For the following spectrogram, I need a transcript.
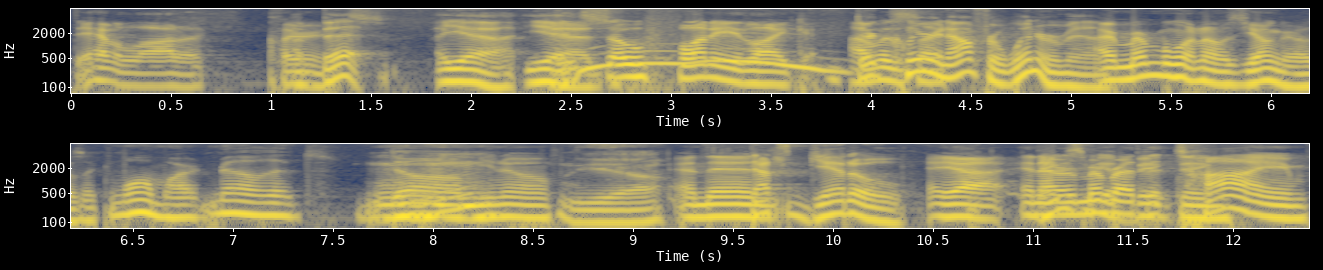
they have a lot of I clearance. bet. Yeah, yeah. It's so funny. Like I They're was clearing like- out for winter, man. I remember when I was younger, I was like, Walmart, no, that's dumb, you know. yeah. And then That's ghetto. yeah, and That I used to be remember a at the big thing. time,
